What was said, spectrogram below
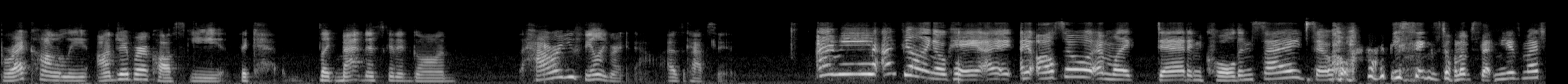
Brett Connolly, Andre Burakovsky, the like Matt Niskanen gone. How are you feeling right now as a Caps fan? I mean, I'm feeling okay. I, I also am like dead and cold inside, so these things don't upset me as much.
